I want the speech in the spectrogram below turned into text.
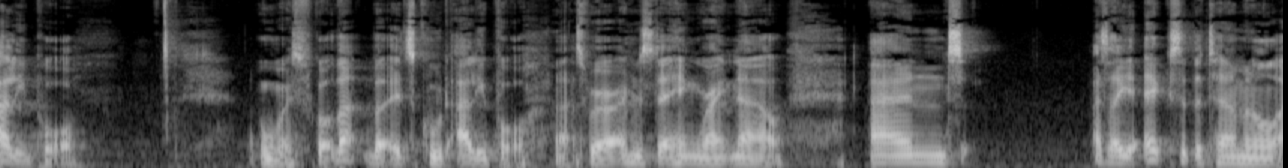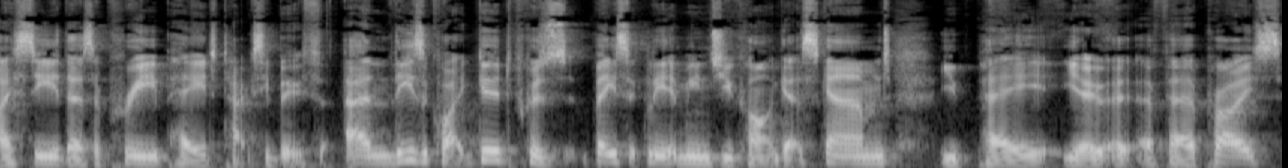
Alipore. Almost forgot that, but it's called Alipore. That's where I'm staying right now. And as I exit the terminal, I see there's a prepaid taxi booth. And these are quite good because basically it means you can't get scammed. You pay, you know, a, a fair price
